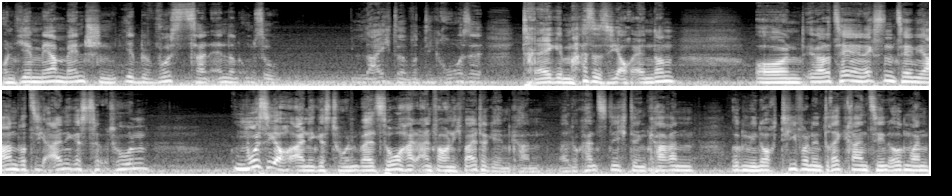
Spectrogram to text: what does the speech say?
Und je mehr Menschen ihr Bewusstsein ändern, umso leichter wird die große, träge Masse sich auch ändern. Und ich werde sehen, in den nächsten zehn Jahren wird sich einiges tun. Muss sich auch einiges tun, weil so halt einfach auch nicht weitergehen kann. Weil du kannst nicht den Karren irgendwie noch tiefer in den Dreck reinziehen. Irgendwann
